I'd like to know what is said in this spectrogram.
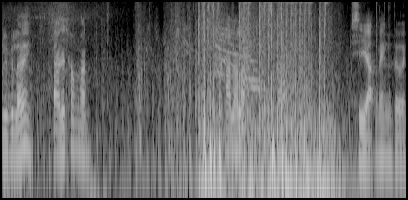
ลุยไปเลย ตายก็ช่างมันไม่ทันแล้วล่ะเชียแม่งเดิน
